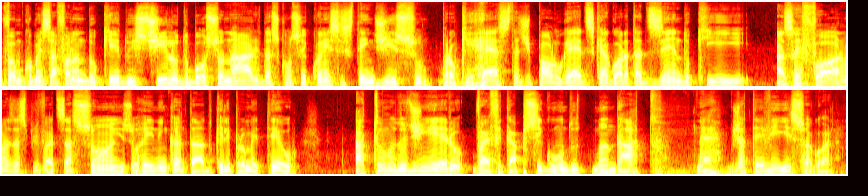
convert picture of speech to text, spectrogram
Vamos começar falando do quê? Do estilo do Bolsonaro e das consequências que tem disso para o que resta de Paulo Guedes, que agora está dizendo que as reformas, as privatizações, o reino encantado que ele prometeu à turma do dinheiro vai ficar para o segundo mandato, né? Já teve isso agora.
